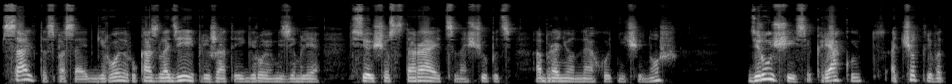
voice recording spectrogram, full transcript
сальто спасает героя, рука злодея, прижатая героем к земле, все еще старается нащупать оброненный охотничий нож. Дерущиеся крякают, отчетливо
